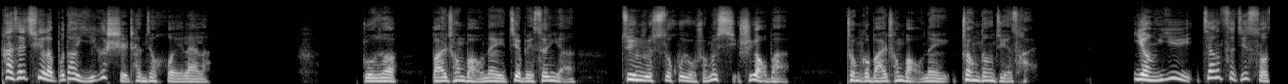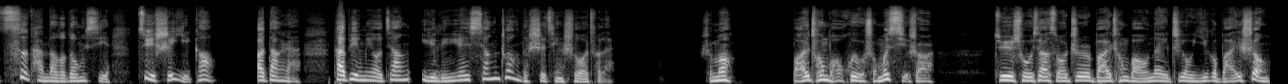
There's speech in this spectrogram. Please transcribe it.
他才去了不到一个时辰就回来了。主子，白城堡内戒备森严，今日似乎有什么喜事要办，整个白城堡内张灯结彩。影玉将自己所刺探到的东西据实以告，啊当然，他并没有将与林渊相撞的事情说出来。什么？白城堡会有什么喜事儿？据属下所知，白城堡内只有一个白胜，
